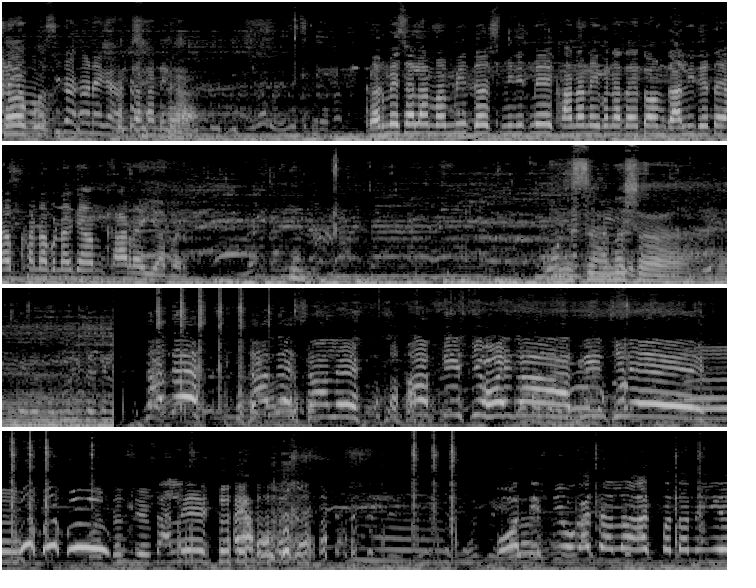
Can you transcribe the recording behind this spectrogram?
सब सीधा खाने का। सीधा खाने का। घर में साला मम्मी दस मिनट में खाना नहीं बनाता है तो हम गाली देता है अब खाना बना के हम खा रहे हैं यहाँ पर। ऐसा नशा डाल दे डाल दे साले। अब टेस्टी होएगा ग्रीन चिली साले। बहुत टेस्टी होगा साला आज पता नहीं है।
